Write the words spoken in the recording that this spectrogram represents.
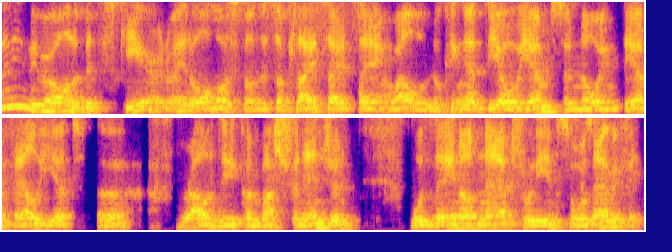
I mean, we were all a bit scared, right? Almost on the supply side, saying, well, looking at the OEMs and knowing their value uh, around the combustion engine, would they not naturally insource everything?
